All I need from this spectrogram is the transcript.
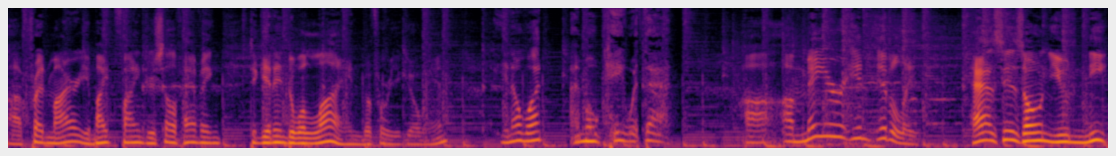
uh, Fred Meyer, you might find yourself having to get into a line before you go in. You know what? I'm okay with that. Uh, a mayor in Italy has his own unique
